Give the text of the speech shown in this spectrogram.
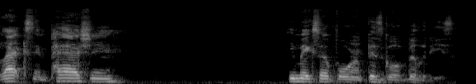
lacks in passion, he makes up for in physical abilities.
